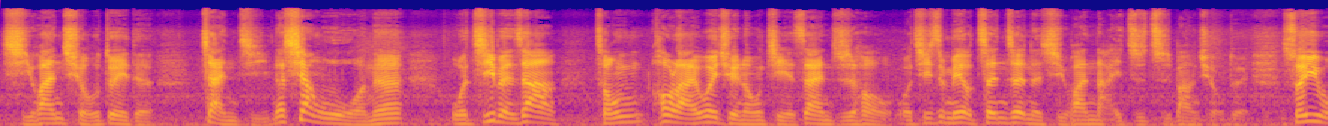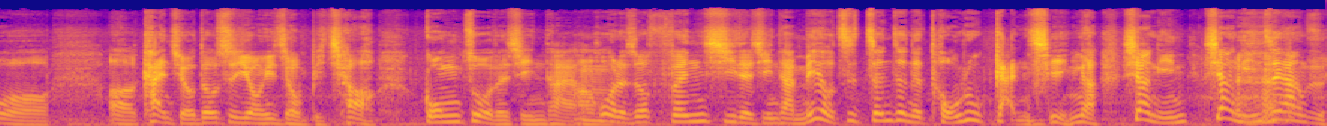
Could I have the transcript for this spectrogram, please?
喜欢球队的战绩。那像我呢，我基本上从后来魏全龙解散之后，我其实没有真正的喜欢哪一支职棒球队，所以我呃看球都是用一种比较工作的心态啊，或者说分析的心态，没有是真正的投入感情啊。像您像您这样子，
